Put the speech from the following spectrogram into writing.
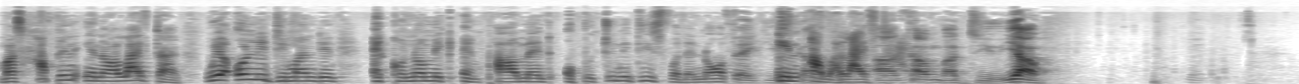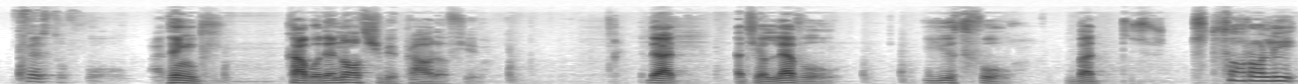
must happen in our lifetime. We are only demanding economic empowerment opportunities for the North you, in our lifetime. I'll come back to you. Yeah. First of all, I think, Karbo, the North should be proud of you. That at your level, youthful, but thoroughly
